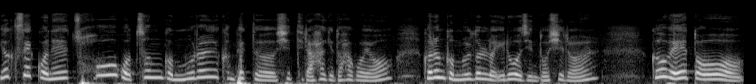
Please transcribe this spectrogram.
역세권의 초고층 건물을 compact city라 하기도 하고요. 그런 건물들로 이루어진 도시를 그 외에 또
